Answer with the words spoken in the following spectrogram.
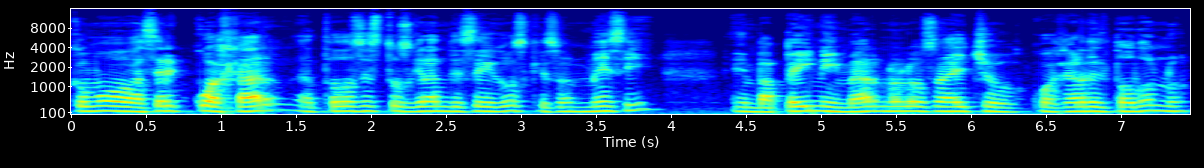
cómo hacer cuajar a todos estos grandes egos que son Messi, Mbappé y Neymar no los ha hecho cuajar del todo. No,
